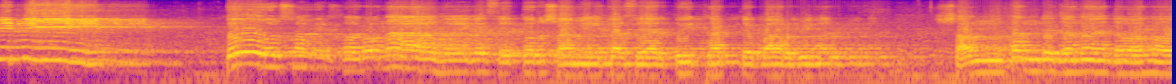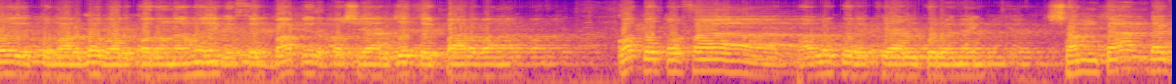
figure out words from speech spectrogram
বিবি, তোর স্বামীর করোনা হয়ে গেছে, তোর স্বামীর কাছে আর তুই থাকতে পারবি না। জানায় দেওয়া হয়, তোমার বাবার করোনা হয়ে গেছে, বাপের পাশে আর যেতে পারবা না। কত তফাৎ, ভালো করে খেয়াল করে নেই। সন্তান ডাক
